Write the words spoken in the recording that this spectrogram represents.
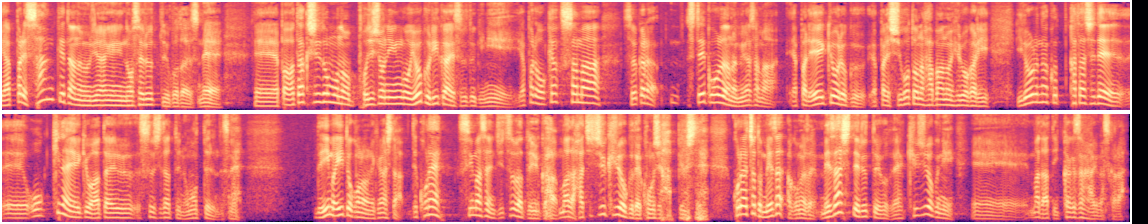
やっぱり3桁の売り上げに乗せるっていうことはですねえー、やっぱ私どものポジショニングをよく理解するときにやっぱりお客様それからステークホルダーの皆様やっぱり影響力やっぱり仕事の幅の広がりいろいろな形で、えー、大きな影響を与える数字だというのを思ってるんですね。で今いいところに来ました。でこれすいません。実はというかまだ89億で今週発表してこれはちょっと目指あごめんなさい。目指してるということで、ね、90億に、えー、まだあと1か月半ありますから、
